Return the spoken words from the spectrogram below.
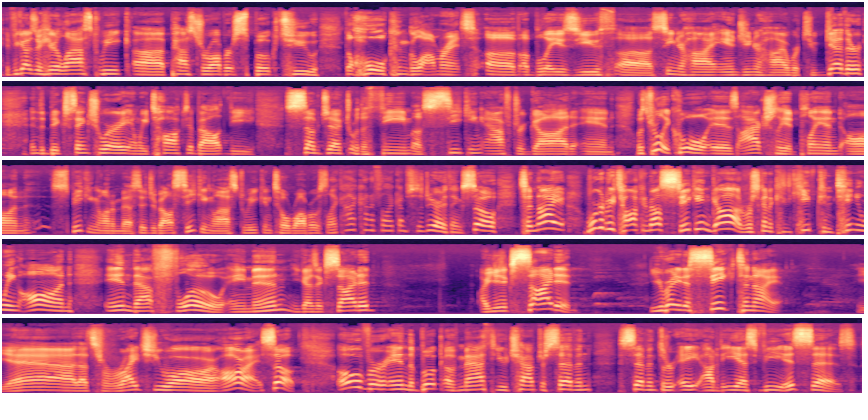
If you guys are here last week, uh, Pastor Robert spoke to the whole conglomerate of Ablaze Youth. Uh, senior high and junior high were together in the big sanctuary, and we talked about the subject or the theme of seeking after God. And what's really cool is I actually had planned on speaking on a message about seeking last week until Robert was like, I kind of feel like I'm supposed to do everything. So tonight, we're going to be talking about seeking God. We're just going to keep continuing on in that flow. Amen. You guys excited? Are you excited? Are You ready to seek tonight? Yeah, that's right, you are. All right, so over in the book of Matthew, chapter 7, 7 through 8, out of the ESV, it says,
